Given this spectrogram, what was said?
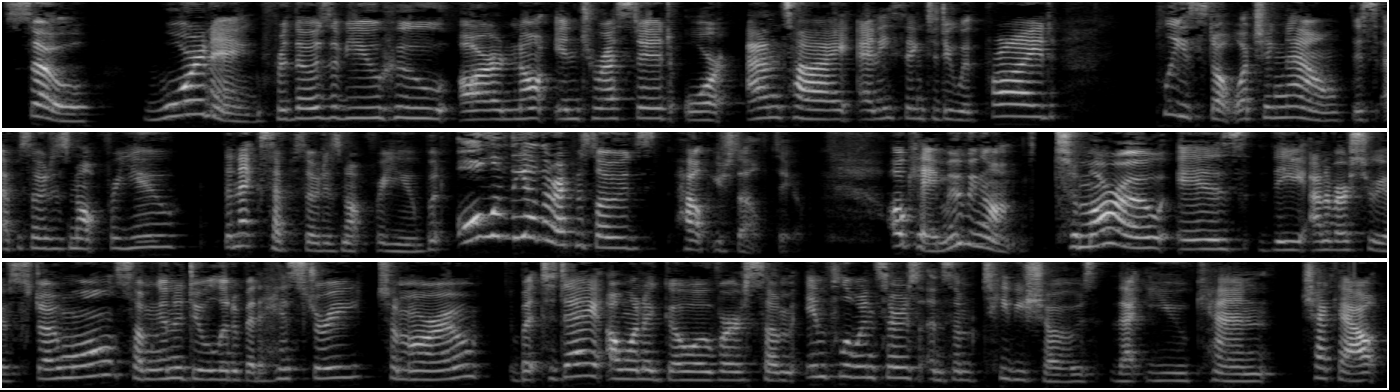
So, warning for those of you who are not interested or anti anything to do with Pride, please stop watching now. This episode is not for you. The next episode is not for you, but all of the other episodes, help yourself to. Okay, moving on. Tomorrow is the anniversary of Stonewall, so I'm going to do a little bit of history tomorrow. But today I want to go over some influencers and some TV shows that you can check out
